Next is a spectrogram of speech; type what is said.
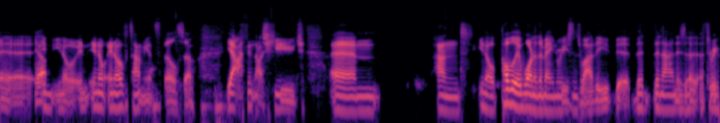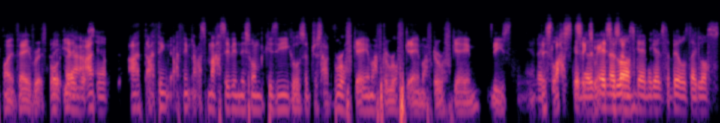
uh, yeah. in, you know, in, in, in overtime against Bill. So yeah, I think that's huge. Um, and you know probably one of the main reasons why the the, the Niners are, are three point favourites. But yeah, I, yeah. I, I, think I think that's massive in this one because the Eagles have just had rough game after rough game after rough game. These yeah, they, this last six the, weeks. In the last game against the Bills, they lost.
